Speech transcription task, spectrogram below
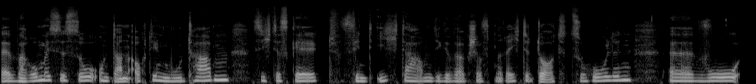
äh, warum ist es so und dann auch den Mut haben, sich das Geld, finde ich, da haben die Gewerkschaften Rechte, dort zu holen, äh, wo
